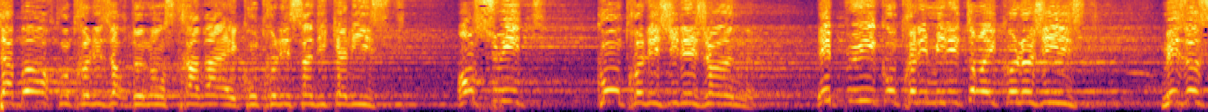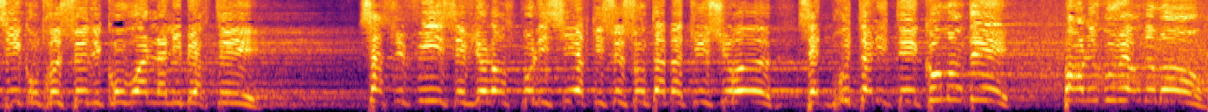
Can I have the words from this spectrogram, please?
d'abord contre les ordonnances travail, contre les syndicalistes, ensuite contre les gilets jaunes, et puis contre les militants écologistes, mais aussi contre ceux du convoi de la liberté. Ça suffit, ces violences policières qui se sont abattues sur eux, cette brutalité commandée par le gouvernement.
